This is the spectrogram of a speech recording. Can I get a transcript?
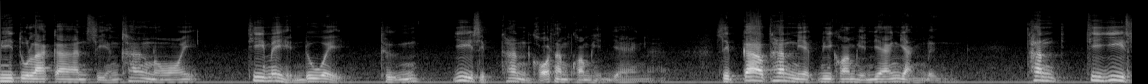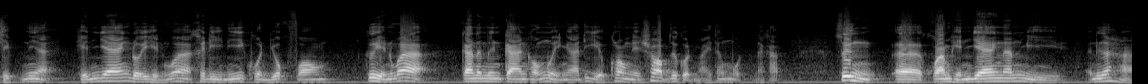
มีตุลาการเสียงข้างน้อยที่ไม่เห็นด้วยถึง 20 ท่านขอทำความเห็นแย้งนะฮะ19 ท่านเนี่ยมีความเห็นแย้งอย่างหนึ่ง ท่านที่ 20เนี่ยเห็นแย้งโดยเห็นว่าคดีนี้ควรยกฟ้อง คือเห็นว่า การดำเนินการของหน่วยงานที่เกี่ยวข้องเนี่ยชอบด้วยกฎหมายทั้งหมดนะครับ ซึ่งความเห็นแย้งนั้นมีเนื้อหา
